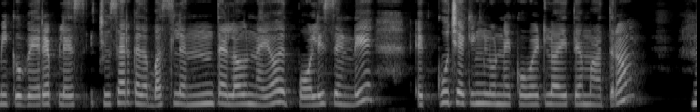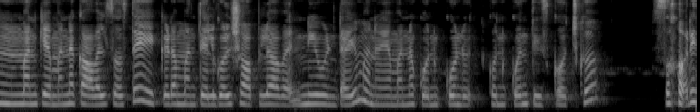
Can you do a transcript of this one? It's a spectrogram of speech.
మీకు వేరే ప్లేస్ చూసారు కదా బస్సులు ఎంత ఎలా ఉన్నాయో? పోలీస్ అండి. ఎక్కువ చెకింగ్లు ఉన్నాయి కోవిడ్లో అయితే మాత్రం. మనకి ఏమన్నా కావాల్సి వస్తే ఇక్కడ మన తెలుగు వాళ్ళ అవన్నీ ఉంటాయి. మనం ఏమన్నా కొనుక్కొని కొనుక్కొని తీసుకోవచ్చు. సారీ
